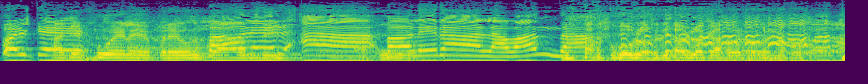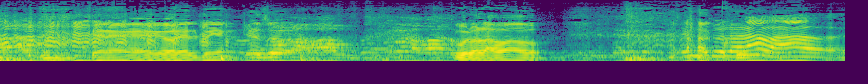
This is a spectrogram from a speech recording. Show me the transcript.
Porque ¿A qué huele? Pregunta va a oler Andy. a, va a oler a lavanda. Culo, diablo, cabrón. No. Tiene que oler bien. Que Eso, Culo lavado. el culo lavado.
